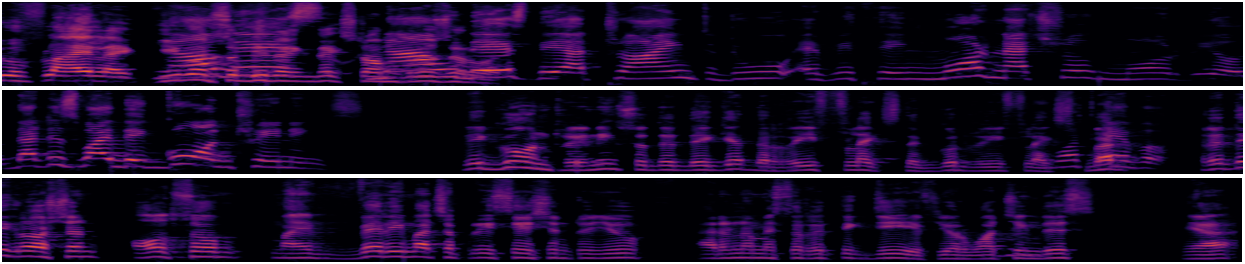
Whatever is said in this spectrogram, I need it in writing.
to fly like he wants to be the Nowadays- next Tom Cruise or what? Nowadays, they are trying to do everything more natural, more real. That is why they go on trainings. They go on training so that they get the reflex, the good reflex. Whatever. But Hrithik Roshan, also my very much appreciation to you. I don't know, Mr. Hrithik ji, if you're watching hmm. this. Yeah.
